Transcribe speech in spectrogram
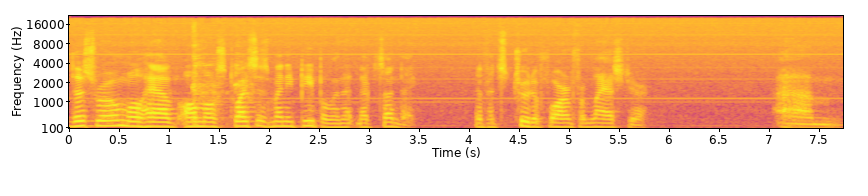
this room will have almost twice as many people in it next Sunday, if it's true to form from last year. Um,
